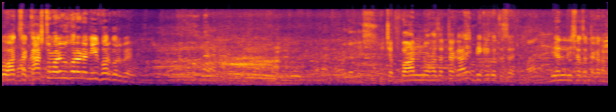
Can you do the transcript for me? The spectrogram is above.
ও আচ্ছা কাস্টমারের উপর এটা নির্ভর করবে। এটা বান্ন হাজার টাকায় বিক্রি করতে চাই বিয়াল্লিশ হাজার টাকা দাম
